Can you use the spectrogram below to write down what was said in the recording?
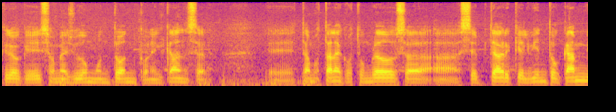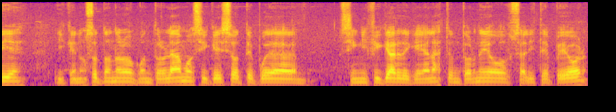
creo que eso me ayudó un montón con el cáncer. Eh, estamos tan acostumbrados a, aceptar que el viento cambie y que nosotros no lo controlamos y que eso te pueda significar de que ganaste un torneo o saliste peor.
